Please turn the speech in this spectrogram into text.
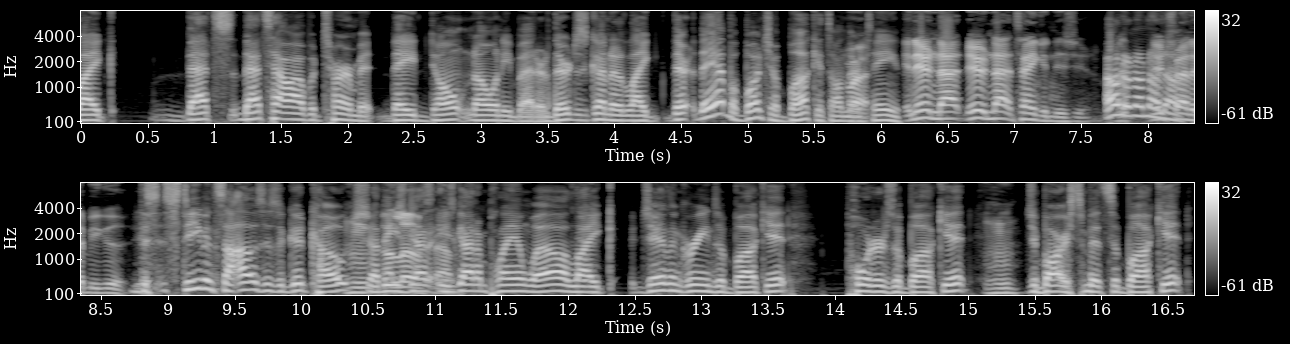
like that's that's how I would term it. They don't know any better. They're just gonna like they they have a bunch of buckets on their Right. team. and they're not they're not tanking this year. Oh no no no They're no! trying to be good. This, Stephen Silas is a good coach. Mhm. I think I he's got Silas. he's got him playing well. Like Jalen Green's a bucket, Porter's a bucket, Jabari Smith's a bucket.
